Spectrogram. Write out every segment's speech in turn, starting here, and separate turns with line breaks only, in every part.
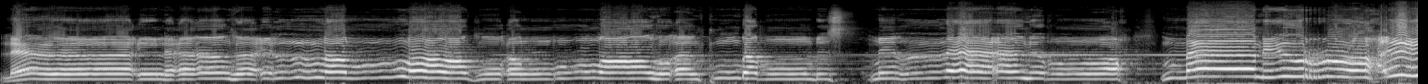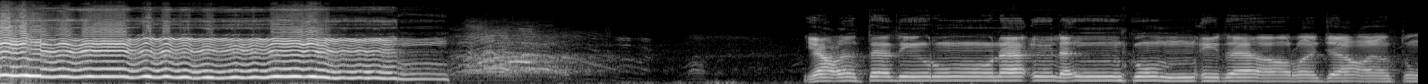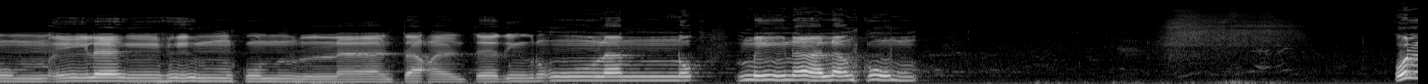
لا إله إلا الله الله أكبر. بسم الله الرحمن يعتذرون إليكم إذا رجعتم إليهم قل لا تعتذروا لن نؤمن لكم. قل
